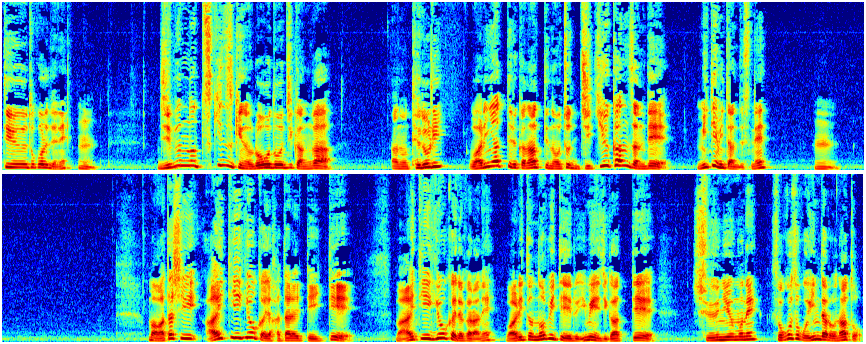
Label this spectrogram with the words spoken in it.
ていうところでね、うん、自分の月々の労働時間があの手取り割に合ってるかなっていうのをちょっと時給換算で見てみたんですね。うん。まあ私 IT 業界で働いていて、まあ、IT 業界だからね割と伸びているイメージがあって収入もねそこそこいいんだろうなと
